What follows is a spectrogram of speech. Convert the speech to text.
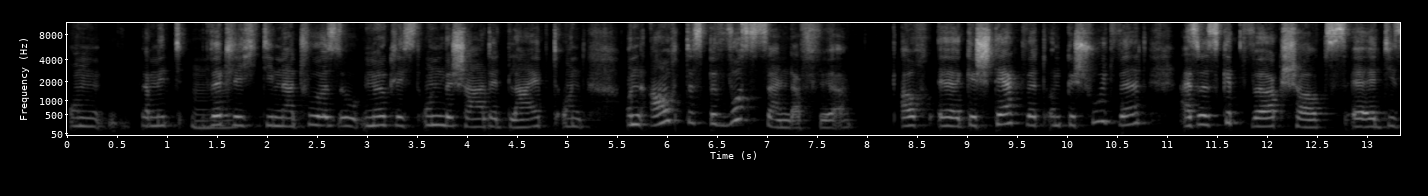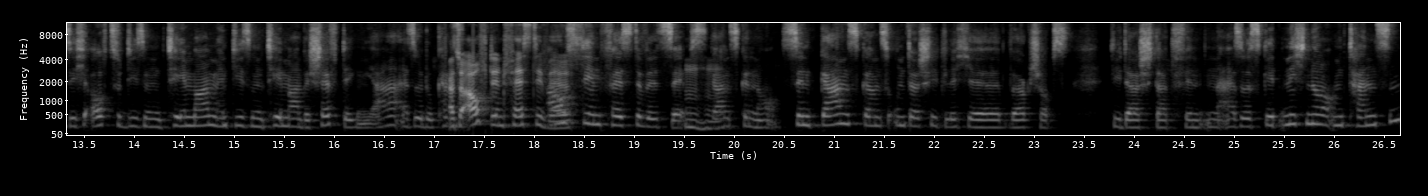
um damit mhm. wirklich die Natur so möglichst unbeschadet bleibt und, und auch das Bewusstsein dafür auch äh, gestärkt wird und geschult wird. Also es gibt Workshops, äh, die sich auch zu diesem Thema, mit diesem Thema beschäftigen, ja. Also du kannst also auf den Festivals. Auf den Festivals selbst, mhm. ganz genau. Es sind ganz, ganz unterschiedliche Workshops, die da stattfinden. Also es geht nicht nur um Tanzen,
